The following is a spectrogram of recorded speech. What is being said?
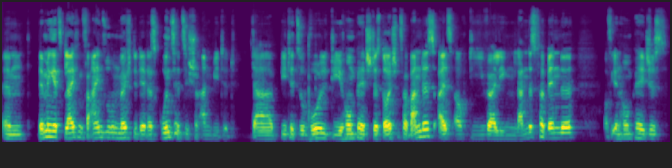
Ähm, wenn man jetzt gleich einen Verein suchen möchte, der das grundsätzlich schon anbietet, da bietet sowohl die Homepage des Deutschen Verbandes als auch die jeweiligen Landesverbände auf ihren Homepages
